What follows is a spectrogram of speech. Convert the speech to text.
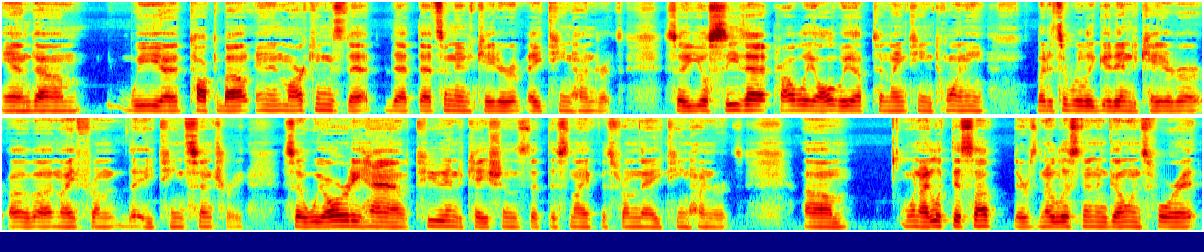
And um, we uh, talked about in markings that, that that's an indicator of 1800s. So you'll see that probably all the way up to 1920, but it's a really good indicator of a knife from the 18th century. So we already have two indications that this knife is from the 1800s. Um, when I looked this up, there's no listing and Goins for it.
